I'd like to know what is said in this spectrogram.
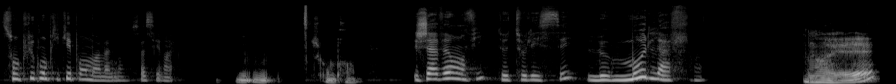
sont plus compliquées pour moi maintenant. Ça, c'est vrai. Mmh, mmh. Je comprends. J'avais envie de te laisser le mot de la fin. Ouais.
